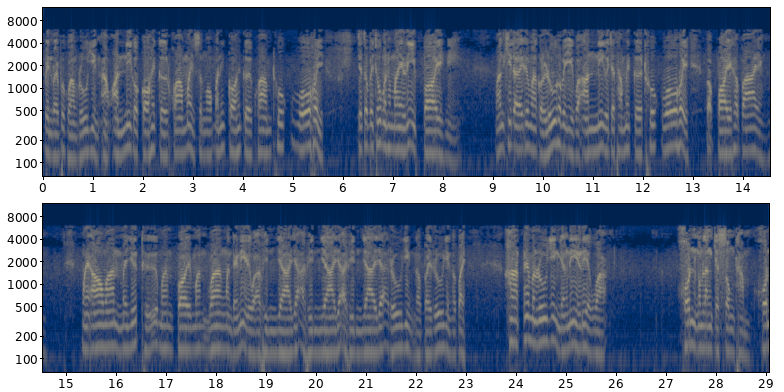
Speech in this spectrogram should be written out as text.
เป็นไปเพื่อความรู้ยิ่งอ้าวอันนี้ก็ก่อให้เกิดความไม่สงบ อันนี้ก่อให้เกิดความทุกข์โว้ยจะต้องไปทุกข์มันทำไมรีบปล่อยนี่ มันคิดอะไรขึ้นมาก็รู้เข้าไปอีกว่าอันนี้ก็จะทำให้เกิดทุกข์โว้ยก็ปล่อยเข้าไปไม่เอามันไม่ยึดถือมันปล่อยมันวางมันอย่างนี้เรียกว่าอภิญญายะอภิญญายะอภิญญายะรู้ยิ่งเข้าไปรู้ยิ่งเข้าไปหัดให้มันรู้ยิ่งอย่างนี้เรียกว่า คนกำลังจะทรงธรรม คน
